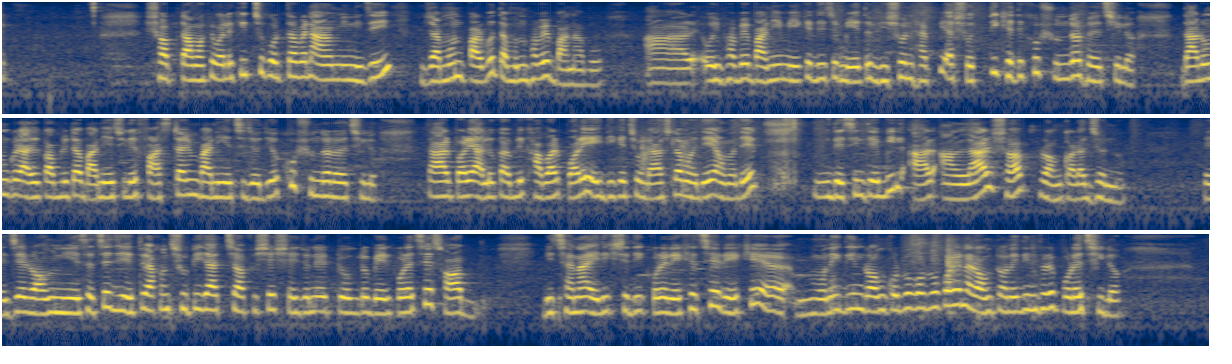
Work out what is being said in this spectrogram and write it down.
সবটা আমাকে বলে, কিচ্ছু করতে হবে না, আমি নিজেই যেমন পারব তেমনভাবে বানাবো। আর ওইভাবে বানিয়ে মেয়েকে দিয়েছে। মেয়ে তো ভীষণ হ্যাপি আর সত্যি খেতে খুব সুন্দর হয়েছিল। দারুণ করে আলু কাবলিটা বানিয়েছিল ফার্স্ট টাইম বানিয়েছি যদিও খুব সুন্দর হয়েছিল। তারপরে আলু কাবলি খাবার পরে এই দিকে চলে আসলাম ওই আমাদের ড্রেসিং টেবিল আর আলনার সব রং করার জন্য। এই যে রং নিয়ে এসেছে, যেহেতু এখন ছুটি যাচ্ছে অফিসে, সেই জন্য একটু ওগুলো বের করেছে, সব বিছানা এদিক সেদিক করে রেখেছে, রেখে অনেক দিন রং করব করব করে না, রংটা অনেক দিন ধরে পড়েছিল।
